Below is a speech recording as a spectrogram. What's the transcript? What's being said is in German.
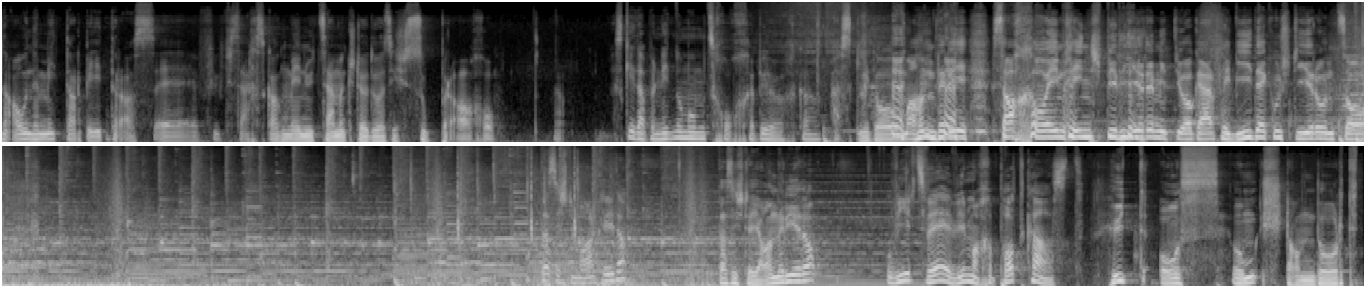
unseren allen Mitarbeitern als äh, 5-6 Gang Menü zusammengestellt und es ist super angekommen. Es geht aber nicht nur ums Kochen bei euch, gell? Es geht auch um andere Sachen, die mich inspirieren, mit ja auch gerne ein bisschen Wein degustieren und so. Das ist der Margret Das ist der Jan Rieda. Und wir zwei, wir machen Podcast. Heute aus um Standort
